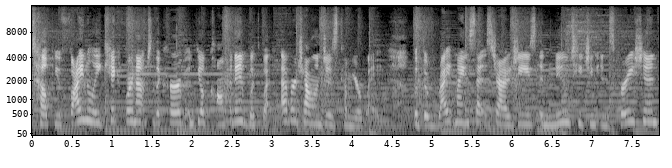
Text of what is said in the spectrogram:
to help you finally kick burnout to the curb and feel confident with whatever challenges come your way. With the right mindset strategies and new teaching inspiration,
